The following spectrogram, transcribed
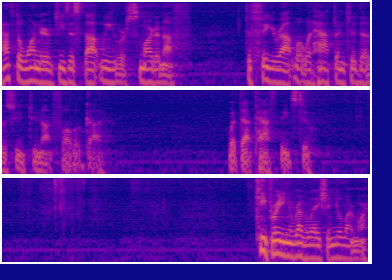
I have to wonder if Jesus thought we were smart enough to figure out what would happen to those who do not follow God, what that path leads to. Keep reading in Revelation, you'll learn more.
